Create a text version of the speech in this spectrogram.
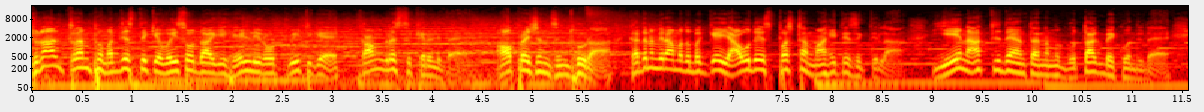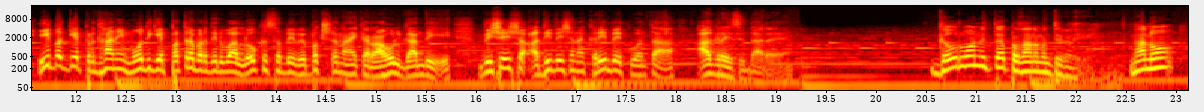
ಡೊನಾಲ್ಡ್ ಟ್ರಂಪ್ ಮಧ್ಯಸ್ಥಿಕೆ ವಹಿಸೋದಾಗಿ ಹೇಳಿರೋ ಟ್ವೀಟ್ಗೆ ಕಾಂಗ್ರೆಸ್ ಕೆರಳಿದೆ. ಆಪರೇಷನ್ ಸಿಂಧೂರ ಕದನ ವಿರಾಮದ ಬಗ್ಗೆ ಯಾವುದೇ ಸ್ಪಷ್ಟ ಮಾಹಿತಿ ಸಿಗ್ತಿಲ್ಲ ಏನಾಗ್ತಿದೆ ಅಂತ ನಮಗೆ ಗೊತ್ತಾಗಬೇಕು ಅಂದಿದೆ. ಈ ಬಗ್ಗೆ ಪ್ರಧಾನಿ ಮೋದಿಗೆ ಪತ್ರ ಬರೆದಿರುವ ಲೋಕಸಭೆ ವಿಪಕ್ಷ ನಾಯಕ ರಾಹುಲ್ ಗಾಂಧಿ ವಿಶೇಷ ಅಧಿವೇಶನ ಕರಿಬೇಕು ಅಂತ ಆಗ್ರಹಿಸಿದ್ದಾರೆ. ಗೌರವಾನ್ವಿತ ಪ್ರಧಾನಮಂತ್ರಿಗಳೇ ನಾನು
